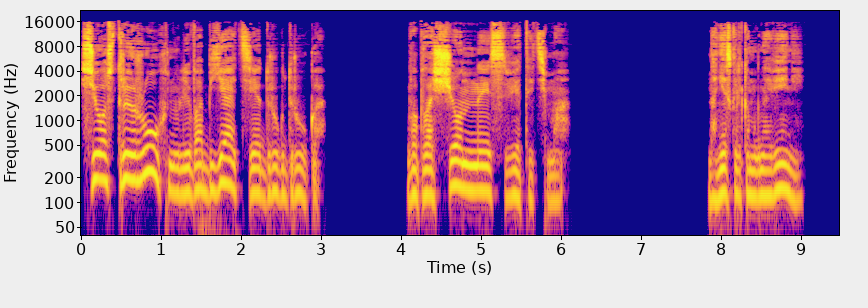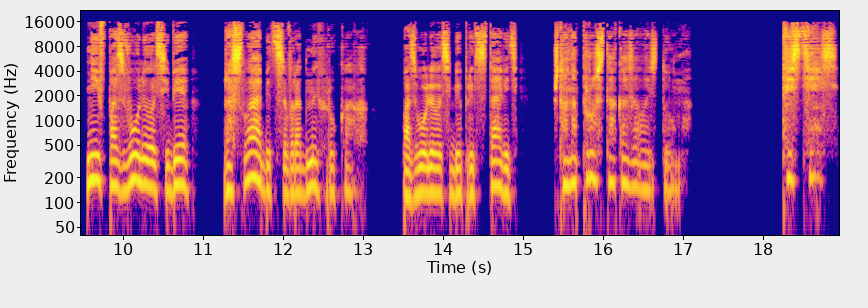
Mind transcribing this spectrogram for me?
Сестры рухнули в объятия друг друга. Воплощенные свет и тьма. На несколько мгновений Нив позволила себе расслабиться в родных руках, позволила себе представить, что она просто оказалась дома. «Ты здесь?»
